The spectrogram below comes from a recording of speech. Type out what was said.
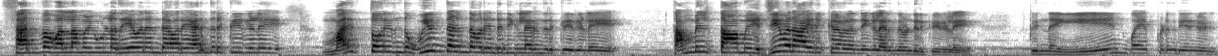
சர்வ வல்லமை உள்ள தேவன் என்று அவரை அறிந்திருக்கிறீர்களே. மரித்தோர் இருந்து உயிர்த்தெழுந்தவர் என்று நீங்கள் அறிந்திருக்கிறீர்களே. தம்மில் தாமே ஜீவனாயிருக்கிறவர் என்று நீங்கள் அறிந்து கொண்டிருக்கிறீர்களே. பின்ன ஏன் பயப்படுகிறீர்கள்?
